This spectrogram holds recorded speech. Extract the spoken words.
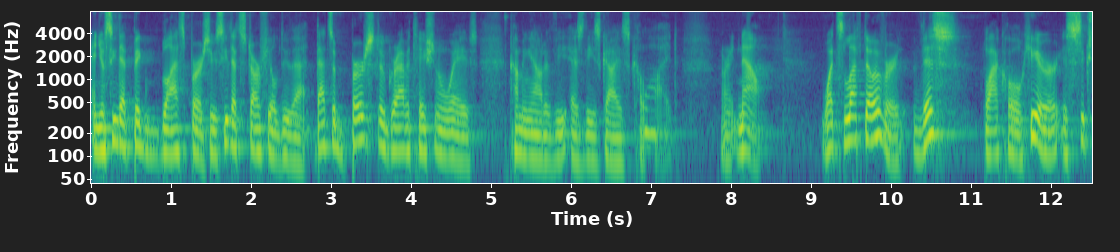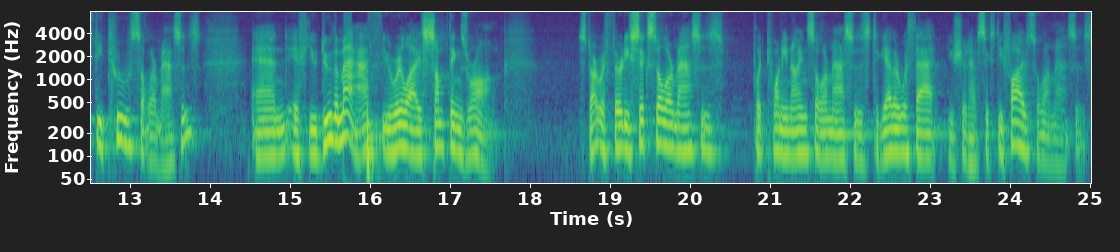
and you'll see that big blast burst. You see that star field do that. That's a burst of gravitational waves coming out of the, as these guys collide. All right, now, what's left over? This black hole here is 62 solar masses, and if you do the math, you realize something's wrong. Start with 36 solar masses, put 29 solar masses together with that, you should have 65 solar masses.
